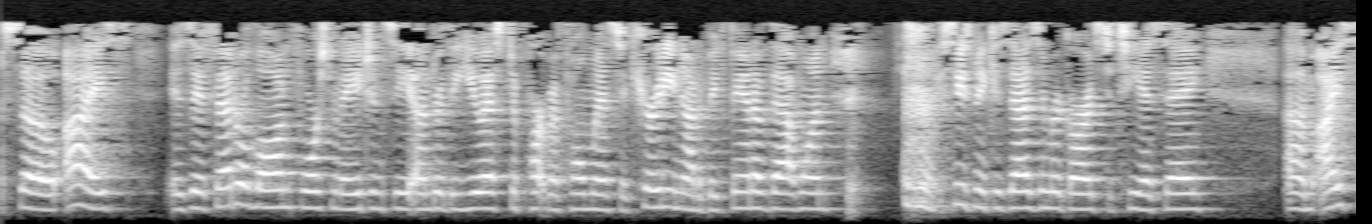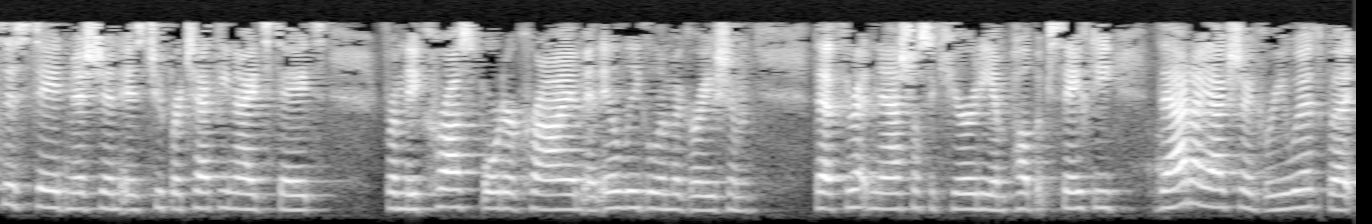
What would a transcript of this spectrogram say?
so ICE is a federal law enforcement agency under the U.S. Department of Homeland Security. Not a big fan of that one. Excuse me, because that is in regards to TSA. Um, ICE's stated mission is to protect the United States from the cross-border crime and illegal immigration that threaten national security and public safety. That I actually agree with, but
